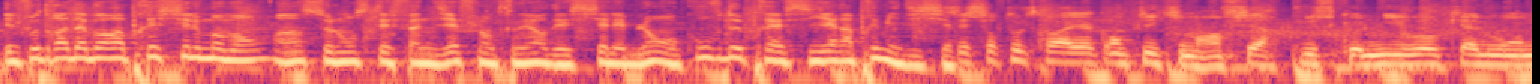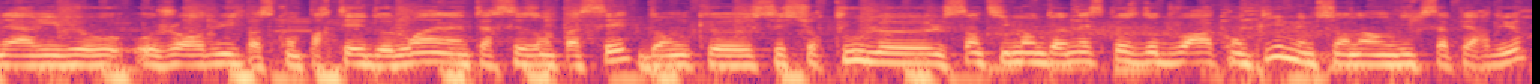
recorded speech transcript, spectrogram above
Il faudra d'abord apprécier le moment, hein, selon Stéphane Dieff, l'entraîneur des Ciels et Blancs, en conf de presse hier après-midi. C'est surtout le travail accompli qui me rend fier plus que le niveau auquel où on est arrivé au- aujourd'hui parce qu'on partait de loin l'intersaison passée. Donc euh, c'est surtout le, le sentiment d'un espèce de devoir accompli même si on a envie que ça perdure.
